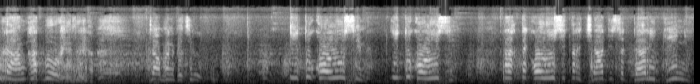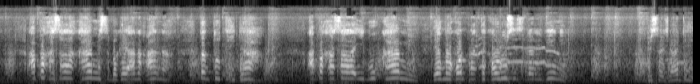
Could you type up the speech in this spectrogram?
berangkat bu gitu ya. Zaman kecil. Itu kolusi, men. itu kolusi. Praktek kolusi terjadi sedari dini. Apakah salah kami sebagai anak-anak? Tentu tidak. Apakah salah ibu kami yang melakukan praktek kolusi sedari dini? Bisa jadi.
